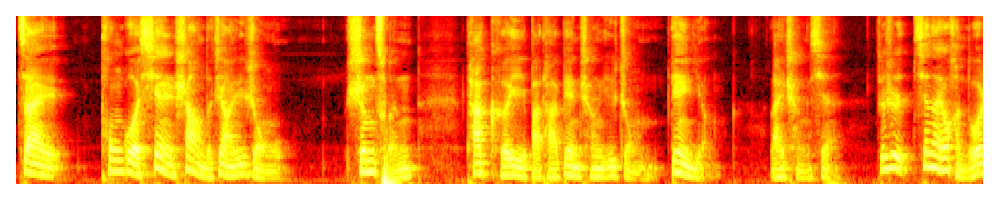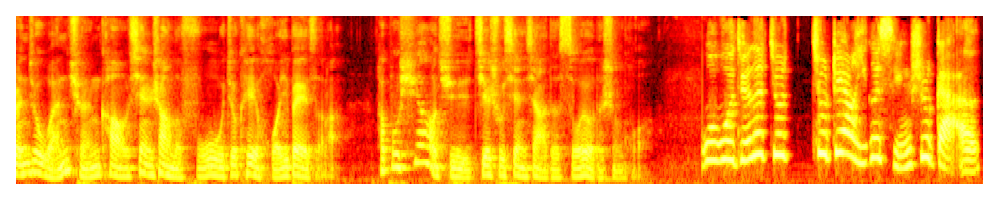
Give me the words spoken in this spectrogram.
在通过线上的这样一种生存，它可以把它变成一种电影来呈现。就是现在有很多人就完全靠线上的服务就可以活一辈子了，他不需要去接触线下的所有的生活。我我觉得就就这样一个形式感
